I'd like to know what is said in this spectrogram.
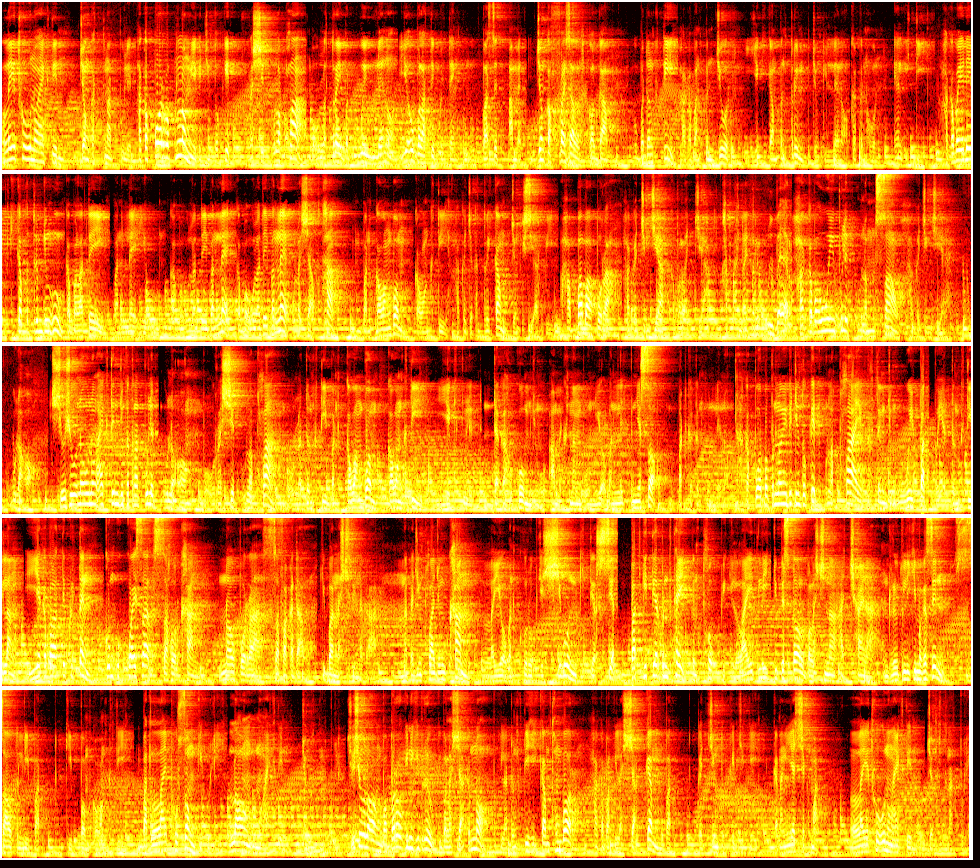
layat ho no actin jong katnat pulit haka por pelong ye ke jing tokit rashid ula pla ba ula tray bat we uleno ye ubala tip keteng kumu basit amet jong ka fresal kolgam ubadan keti haka ban penjur. Ye ki kam pentrim jong ki leno ka kenhun. Let haka baya de ki kam pentrim jong u. Ka balade ban le yo. Ka ba ula de ban le. Ka ba ula de ban kawang bom kawang keti. Haka jakat trikam jong CRP hababa pura haka jingjia kepala jia. Kat kandai teri ulber haka bawi pulit ulam saw haka jingjia ula ong. Shushu na unang aktin jong katrat pulit ula ong bo rashid ula pla bo ula don keti ban kawang bom kawang keti. Yeki pulit daga hukum jong amek nang bun yo ban let penyesok. Pat ka kan hun le no nah kapor pa penlong ke jing tokit ula plai kerteng jung ui pat paya dong ketilang. Iya ka balatip kerteng. Kum u kwaisar sahor khan. Nau pora safakadal kibana shrinagar naka jing plajung khan layo ban kurup je shibun kitir set bat kitir pentai kan thop ki lightly ki pistol palestina ha china. Rutli ki magazine south lipat ki bom kawang keti bat lai phusong ki kuli long unong ai ketin jong shushu long babaro kini ki bro ki bala syak keno bakila don keti hikam thombor haka bakila syak kam bat kecing tu keciki kanang ya syakmat la yathu'unun actin jannat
